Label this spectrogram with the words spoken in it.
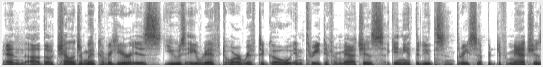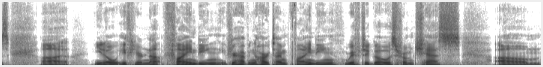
And uh, the challenge I'm going to cover here is use a rift or a rift to go in three different matches. Again, you have to do this in three separate different matches. Uh, you know, if you're not finding, if you're having a hard time finding rift to goes from chess, um,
